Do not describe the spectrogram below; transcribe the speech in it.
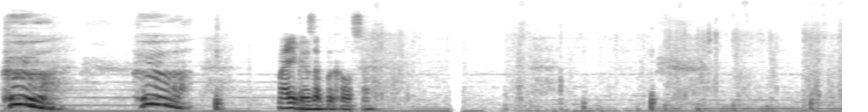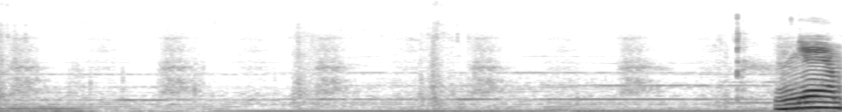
Фух. Фух. Смотри, как запыхался. Не.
